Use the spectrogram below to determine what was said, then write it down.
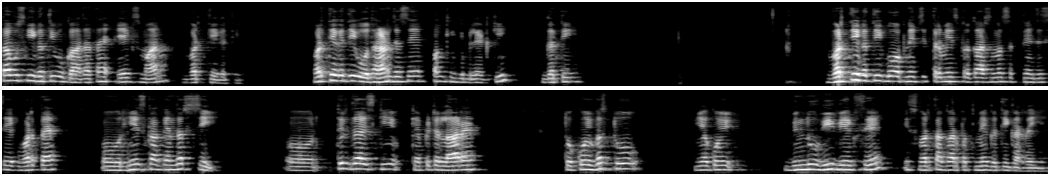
तब उसकी गति को कहा जाता है एक समान वर्तीय गति। वर्तीय गति का उदाहरण जैसे पंखे के ब्लेड की गति। वर्तीय गति को अपने चित्र में इस प्रकार समझ सकते हैं, जैसे एक वर्त है, और ये इसका केंद्र सी। और त्रिज्या इसकी कैपिटल आर है तो कोई वस्तु या कोई बिंदु वी वेग से इस वर्ताकार पथ में गति कर रही है।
